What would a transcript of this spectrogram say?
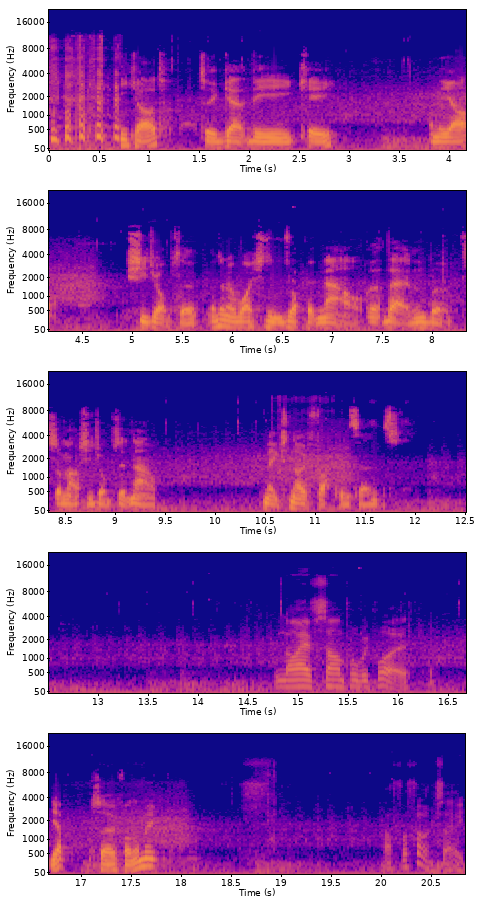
Key card to get the key on the yacht. She drops it. I don't know why she didn't drop it now, uh, then, but somehow she drops it now. Makes no fucking sense. Live sample required. Yep. So follow me. Oh, for fuck's sake.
